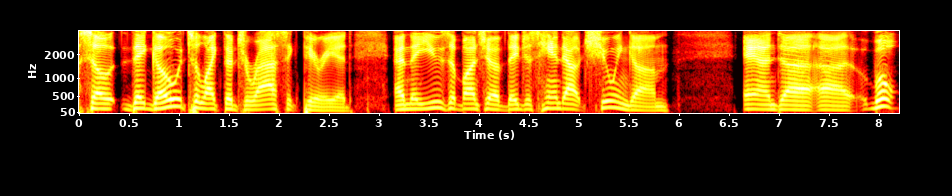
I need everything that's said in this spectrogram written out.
So they go to like the Jurassic period and they use a bunch of, they just hand out chewing gum and uh, uh, well,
